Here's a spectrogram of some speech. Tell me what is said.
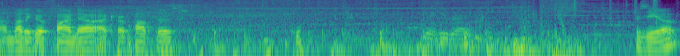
I'm about to go find out after I pop this. Yeah, he. Is he up?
